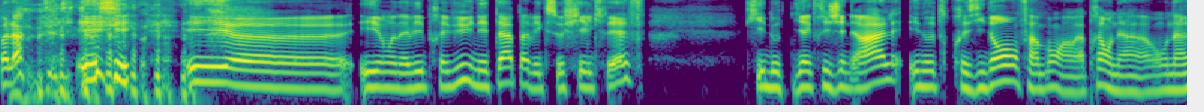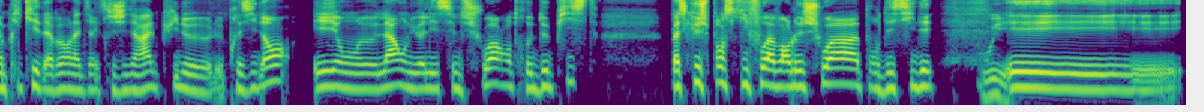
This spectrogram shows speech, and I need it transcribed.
voilà. et, et, et on avait prévu une étape avec Sophie Elkrief, qui est notre directrice générale, et notre président. Enfin bon, après, on a, on a impliqué d'abord la directrice générale, puis le, président. Et là, on lui a laissé le choix entre deux pistes. Parce que je pense qu'il faut avoir le choix pour décider. Oui. Et,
